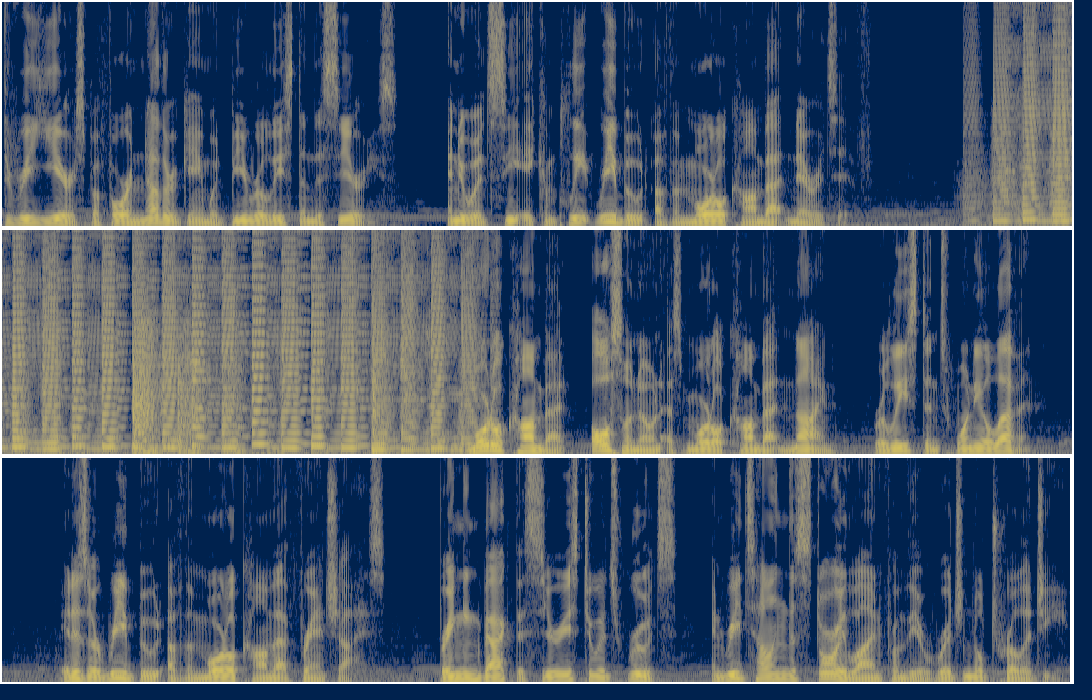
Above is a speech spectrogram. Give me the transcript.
three years before another game would be released in the series, and it would see a complete reboot of the Mortal Kombat narrative. Mortal Kombat, also known as Mortal Kombat 9, released in 2011. It is a reboot of the Mortal Kombat franchise, bringing back the series to its roots and retelling the storyline from the original trilogy.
